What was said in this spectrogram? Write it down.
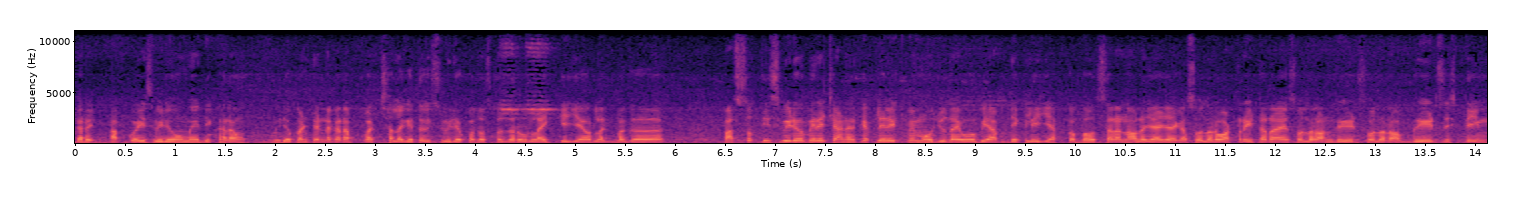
करें, आपको इस वीडियो में दिखा रहा हूँ। वीडियो कंटेंट अगर आपको अच्छा लगे तो इस वीडियो को दोस्तों ज़रूर लाइक कीजिए और लगभग 530 वीडियो मेरे चैनल के प्लेलिस्ट में मौजूद है, वो भी आप देख लीजिए। आपको बहुत सारा नॉलेज आ जाएगा। सोलर वाटर हीटर है solar on grid solar off grid system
